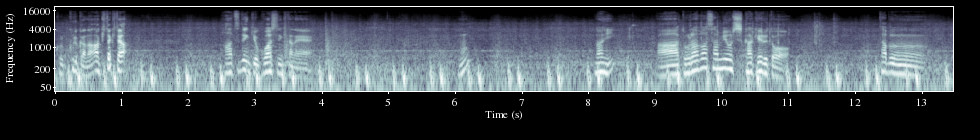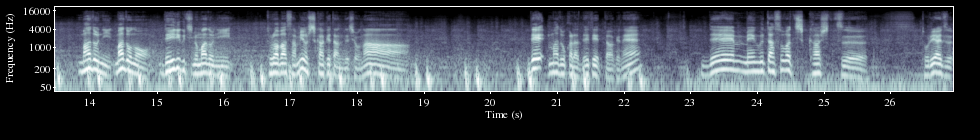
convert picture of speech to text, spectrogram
これ来るかな？あ来た来た。発電機を壊しに来たね。何？ああドラバサミを仕掛けると多分窓に窓の出入り口の窓にトラバサミを仕掛けたんでしょうな。で窓から出てったわけね。でメグタソは地下室。とりあえず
